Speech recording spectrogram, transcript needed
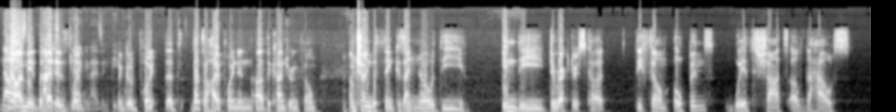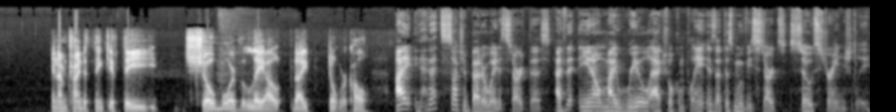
No, I'm I mean, but I'm that just is like antagonizing a good point. That's that's a high point in uh, the Conjuring film. Mm-hmm. I'm trying to think because I know the in the director's cut, the film opens with shots of the house, and I'm trying to think if they show more of the layout, but I don't recall. I that's such a better way to start this. I think you know my real actual complaint is that this movie starts so strangely,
